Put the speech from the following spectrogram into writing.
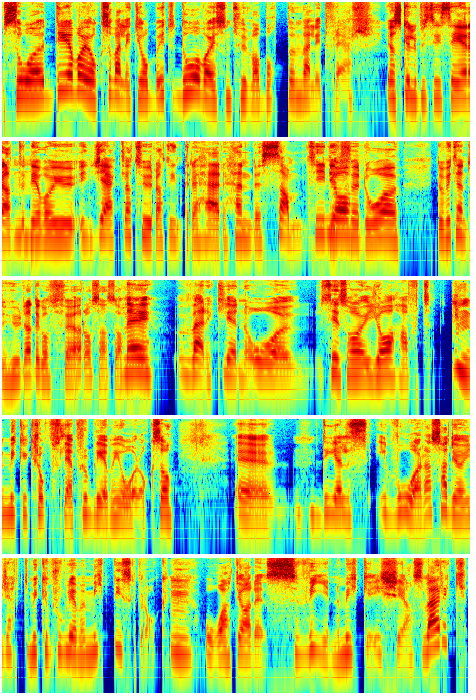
så det var ju också väldigt jobbigt. Då var ju som tur var boppen väldigt fräsch. Jag skulle precis säga att Mm. det var ju en jäkla tur att inte det här hände samtidigt Ja. för då, då vet jag inte hur det hade gått för oss alltså. Nej, verkligen. Och sen så har jag haft mycket kroppsliga problem i år också. Eh, dels i våras hade jag jättemycket problem med mitt diskbråck Mm. och att jag hade svin mycket ischiasvärk.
